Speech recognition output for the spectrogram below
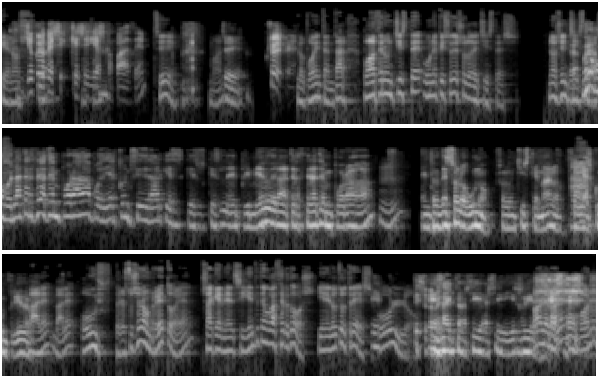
Que Yo creo que, que serías capaz, ¿eh? Sí. sí. Lo puedo intentar. Puedo hacer un chiste, un episodio solo de chistes. No, sin chistes. Bueno, como es la tercera temporada, podrías considerar que es, que es, el primero de la tercera temporada. Mm. Entonces solo uno, solo un chiste malo. Ah, has cumplido. Vale, vale. Uf, pero esto será un reto, ¿eh? O sea que en el siguiente tengo que hacer dos y en el otro tres. Exacto, así, así. Vale, vale. Bueno,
